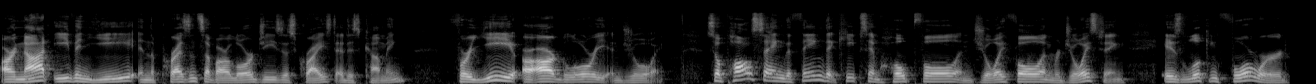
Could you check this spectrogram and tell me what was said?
Are not even ye in the presence of our Lord Jesus Christ at his coming? For ye are our glory and joy. So Paul's saying the thing that keeps him hopeful and joyful and rejoicing is looking forward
